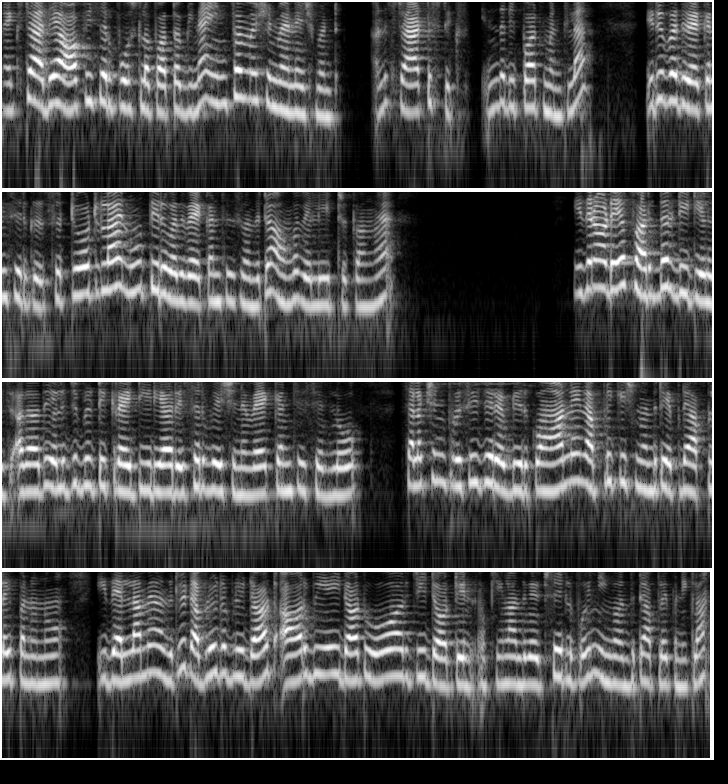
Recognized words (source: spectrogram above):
நெக்ஸ்ட்டு அதே ஆஃபீஸர் போஸ்ட்டில் பார்த்தோம் அப்படின்னா இன்ஃபர்மேஷன் மேனேஜ்மெண்ட் அண்ட் ஸ்டாட்டிஸ்டிக்ஸ் இந்த டிபார்ட்மெண்ட்டில் இருபது வேக்கன்சி இருக்குது ஸோ டோட்டலாக நூற்றி இருபது வேக்கன்சிஸ் வந்துட்டு அவங்க வெளியிட்ருக்காங்க இதனுடைய ஃபர்தர் டீட்டெயில்ஸ் அதாவது எலிஜிபிலிட்டி க்ரைட்டீரியா ரிசர்வேஷனு வேக்கன்சிஸ் எவ்வளோ செலெக்ஷன் ப்ரொசீஜர் எப்படி இருக்கும் ஆன்லைன் அப்ளிகேஷன் வந்துட்டு எப்படி அப்ளை பண்ணணும் இது எல்லாமே வந்துட்டு W W dot RBI dot org dot in ஓகேங்களா அந்த வெப்சைட்டில் போய் நீங்கள் வந்துட்டு அப்ளை பண்ணிக்கலாம்.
